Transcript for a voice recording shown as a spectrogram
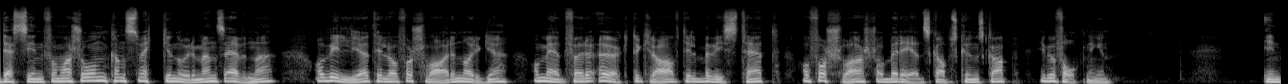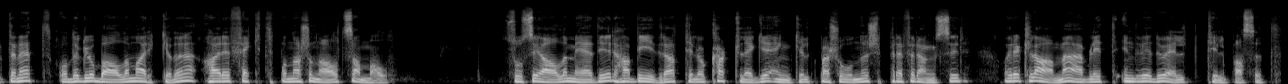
Desinformasjon kan svekke nordmenns evne og vilje til å forsvare Norge og medføre økte krav til bevissthet og forsvars- og beredskapskunnskap i befolkningen. Internett og det globale markedet har effekt på nasjonalt samhold. Sosiale medier har bidratt til å kartlegge enkeltpersoners preferanser, og reklame er blitt individuelt tilpasset.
